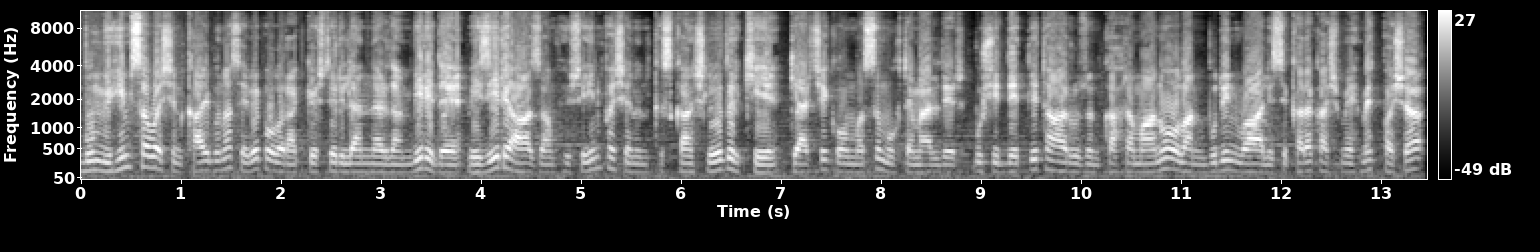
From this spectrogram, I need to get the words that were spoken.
Bu mühim savaşın kaybına sebep olarak gösterilenlerden biri de Vezir-i Azam Hüseyin Paşa'nın kıskançlığıdır ki gerçek olması muhtemeldir. Bu şiddetli taarruzun kahramanı olan Budin valisi Karakaş Mehmet Paşa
